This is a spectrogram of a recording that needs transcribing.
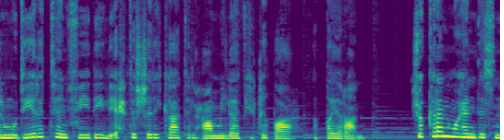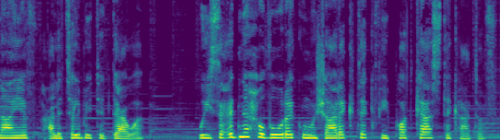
المدير التنفيذي لإحدى الشركات العاملة في قطاع الطيران. شكرا مهندس نايف على تلبية الدعوة ويسعدنا حضورك ومشاركتك في بودكاست تكاتف.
